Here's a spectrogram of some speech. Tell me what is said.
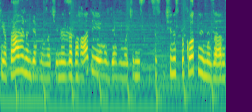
чи я правильно вдягнула, чи не забагато я його вдягнула, чи не, чи не спекотно йому зараз.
